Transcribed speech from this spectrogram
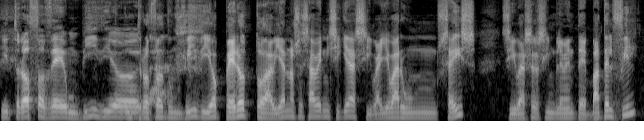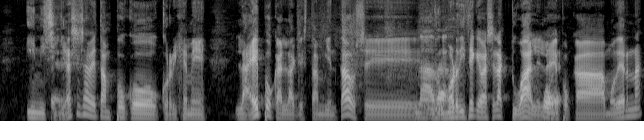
Y trozos de un vídeo. Trozos de un vídeo, pero todavía no se sabe ni siquiera si va a llevar un 6, si va a ser simplemente Battlefield, y ni siquiera se sabe tampoco, corrígeme, la época en la que está ambientado. el rumor dice que va a ser actual, en la época moderna.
